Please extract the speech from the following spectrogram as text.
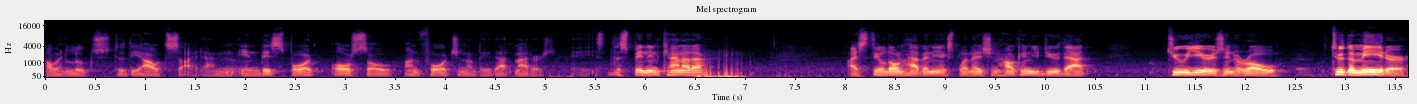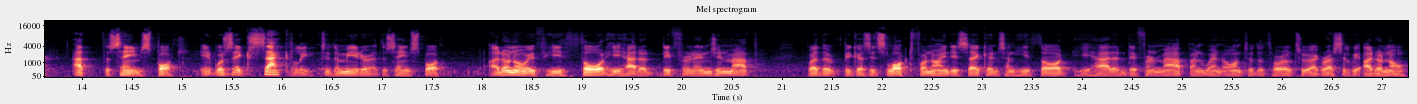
how it looks to the outside. And in this sport, also, unfortunately, that matters. The spin in Canada, I still don't have any explanation. How can you do that two years in a row to the meter at the same spot? It was exactly to the meter at the same spot. I don't know if he thought he had a different engine map, whether because it's locked for 90 seconds and he thought he had a different map and went on to the throttle too aggressively. I don't know.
